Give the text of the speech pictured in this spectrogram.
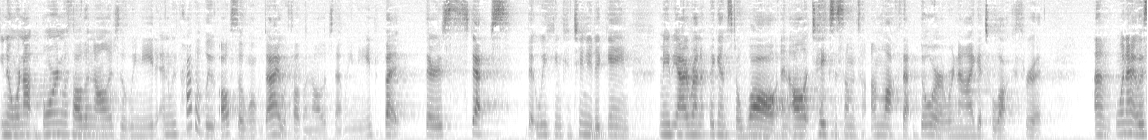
You know, we're not born with all the knowledge that we need, and we probably also won't die with all the knowledge that we need, but there's steps that we can continue to gain. Maybe I run up against a wall, and all it takes is someone to unlock that door where now I get to walk through it. Um, when I was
